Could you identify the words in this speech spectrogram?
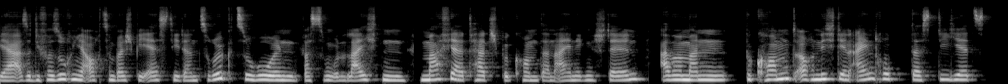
ja, also die versuchen ja auch zum Beispiel erst die dann zurückzuholen, was so einen leichten Mafia-Touch bekommt an einigen Stellen. Aber man bekommt auch nicht den Eindruck, dass die jetzt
